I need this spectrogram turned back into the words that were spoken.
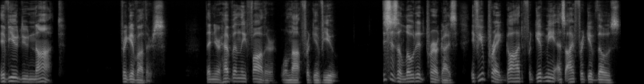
if you do not forgive others, then your heavenly Father will not forgive you. This is a loaded prayer, guys. If you pray, God, forgive me as I forgive those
